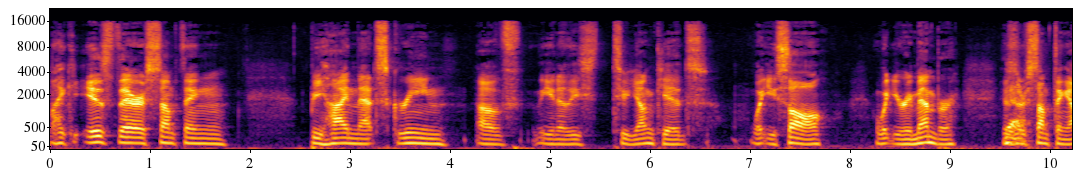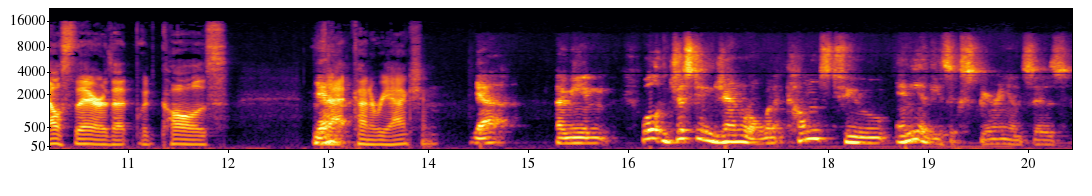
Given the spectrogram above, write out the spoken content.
like, is there something behind that screen of you know these two young kids, what you saw, what you remember. Is Yeah. there something else there that would cause Yeah. that kind of reaction? Yeah. I mean, well, just in general, when it comes to any of these experiences,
